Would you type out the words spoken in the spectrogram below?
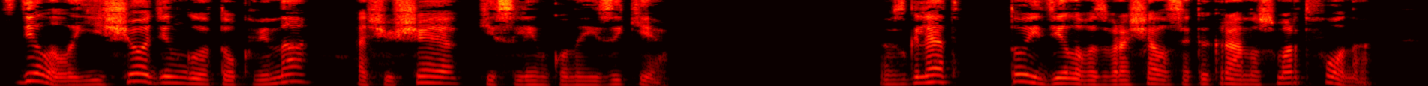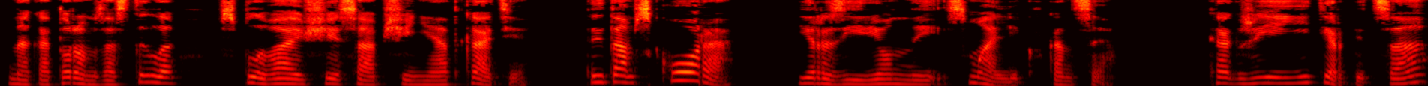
сделала еще один глоток вина ощущая кислинку на языке. Взгляд то и дело возвращался к экрану смартфона, на котором застыло всплывающее сообщение от Кати. «Ты там скоро?» и разъяренный смайлик в конце. Как же ей не терпится, а?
